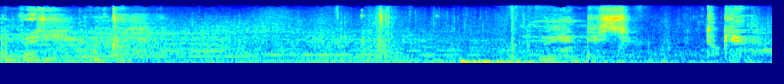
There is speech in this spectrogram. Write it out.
I'm ready, Uncle. We end this together.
